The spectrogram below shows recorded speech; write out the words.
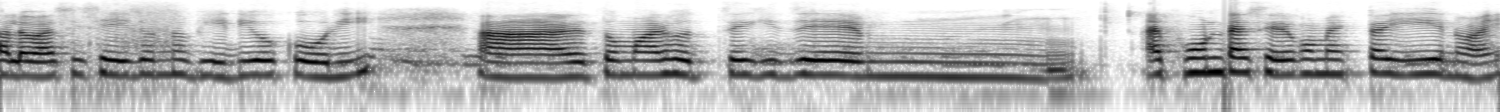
ভালোবাসি, সেই জন্য ভিডিও করি। আর তোমার হচ্ছে কি যে আর ফোনটা সেরকম একটা ইয়ে নয়।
